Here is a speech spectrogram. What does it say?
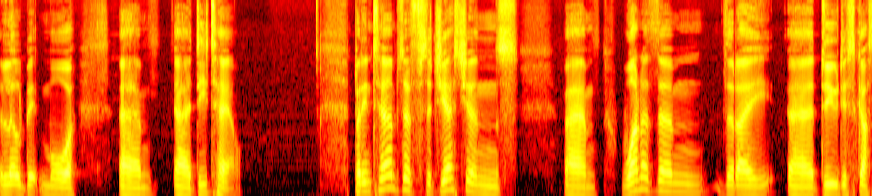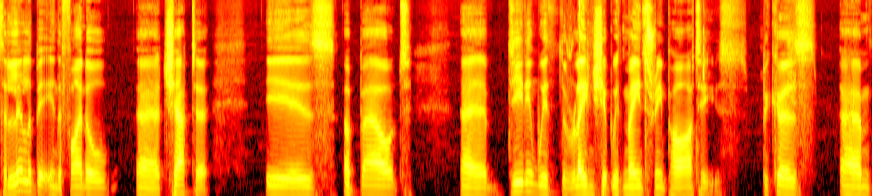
a little bit more um, uh, detail. But in terms of suggestions um, one of them that I uh, do discuss a little bit in the final uh, chapter is about uh, dealing with the relationship with mainstream parties, because um,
